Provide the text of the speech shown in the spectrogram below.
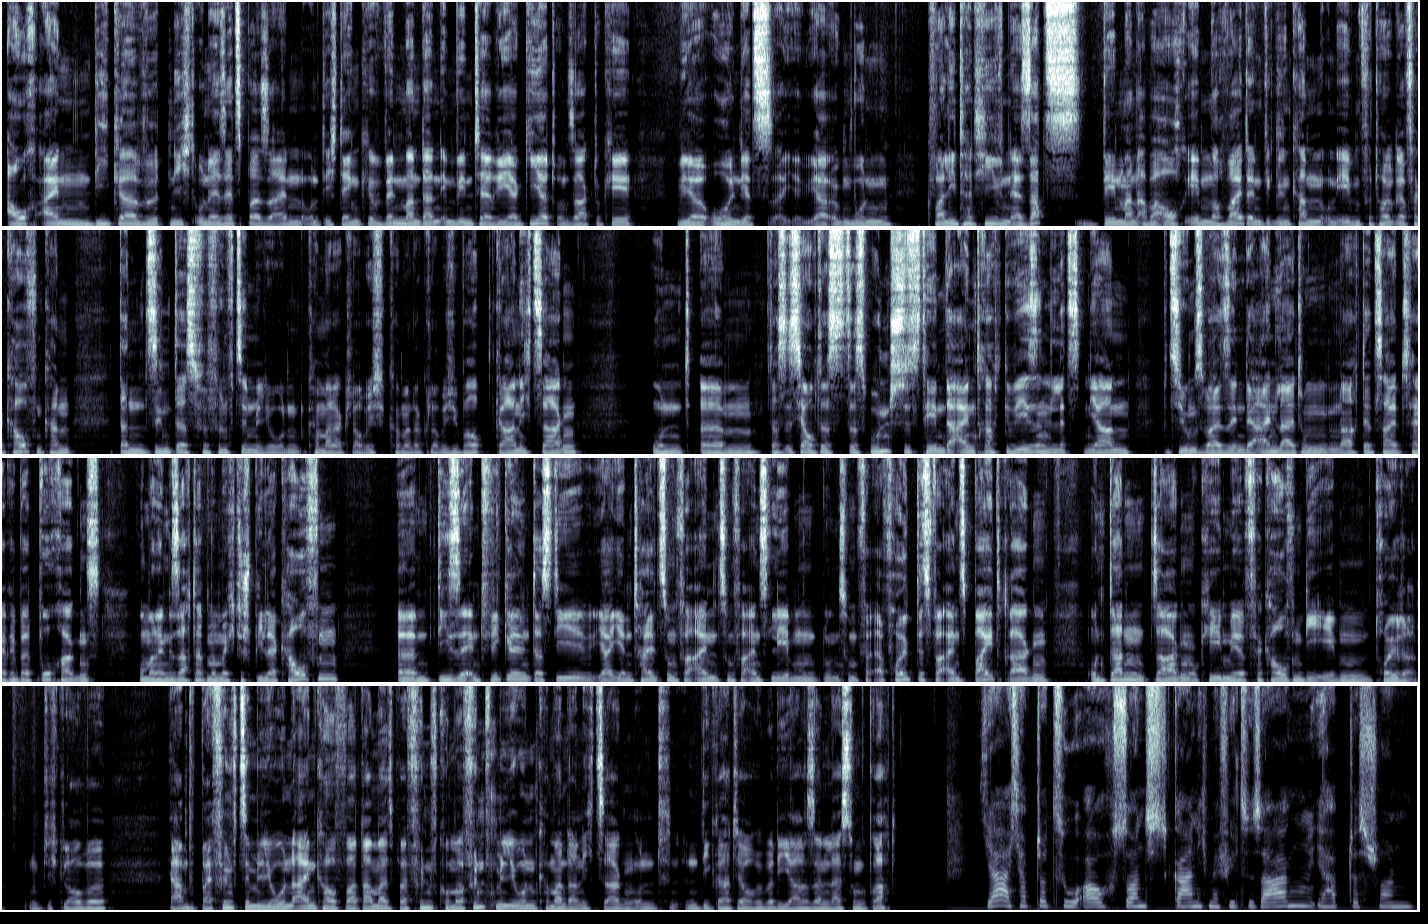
auch ein Dika wird nicht unersetzbar sein. Und ich denke, wenn man dann im Winter reagiert und sagt, okay, wir holen jetzt ja irgendwo einen qualitativen Ersatz, den man aber auch eben noch weiterentwickeln kann und eben für teurer verkaufen kann, dann sind das für 15 Millionen, kann man da glaube ich, kann man da glaube ich überhaupt gar nichts sagen. Und ähm, das ist ja auch das, das Wunschsystem der Eintracht gewesen in den letzten Jahren, beziehungsweise in der Einleitung nach der Zeit Heribert Bruchhagens, wo man dann gesagt hat, man möchte Spieler kaufen, ähm, diese entwickeln, dass die ja ihren Teil zum Verein, zum Vereinsleben und, und zum Erfolg des Vereins beitragen und dann sagen, okay, wir verkaufen die eben teurer. Und ich glaube, ja, bei 15 Millionen Einkauf war damals bei 5,5 Millionen, kann man da nichts sagen. Und Ndika hat ja auch über die Jahre seine Leistung gebracht. Ja, ich habe dazu auch sonst gar nicht mehr viel zu sagen. Ihr habt das schon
